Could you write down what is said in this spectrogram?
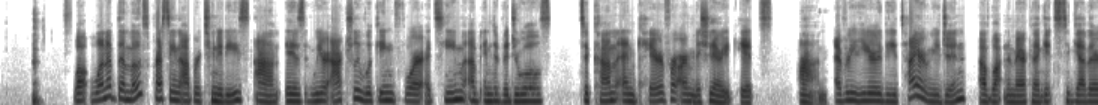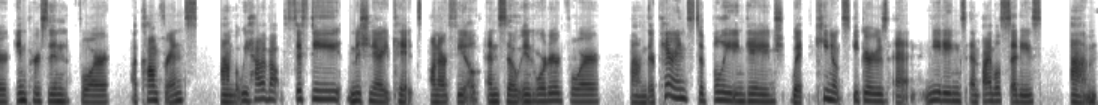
Well, one of the most pressing opportunities um, is we are actually looking for a team of individuals to come and care for our missionary kids. Um, every year, the entire region of Latin America gets together in person for a conference Um, but we have about 50 missionary kids on our field. And so, in order for um, their parents to fully engage with keynote speakers and meetings and Bible studies, um,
